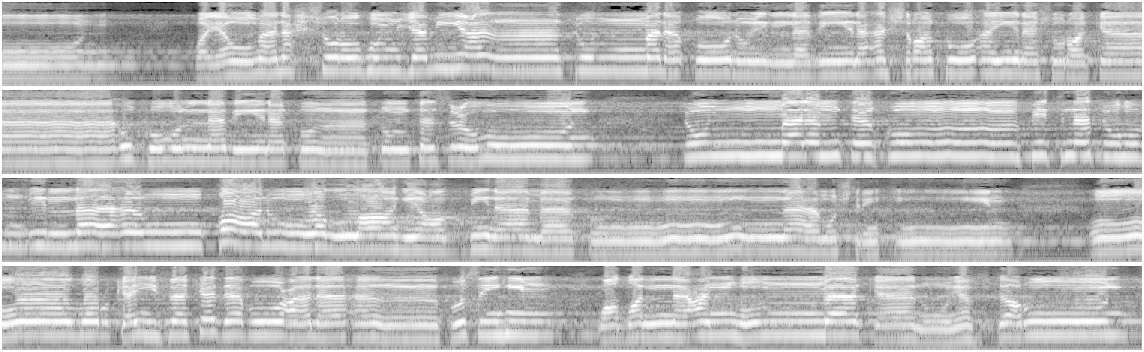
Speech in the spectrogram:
ويوم نحشرهم جميعا ثم نقول للذين أشركوا أين شركاؤكم الذين كنتم تزعمون ثم لم تكن فتنتهم إلا أن قالوا والله ربنا ما كنا مشركين. انظر كيف كذبوا على أنفسهم وضل عنهم ما كانوا يفترون.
